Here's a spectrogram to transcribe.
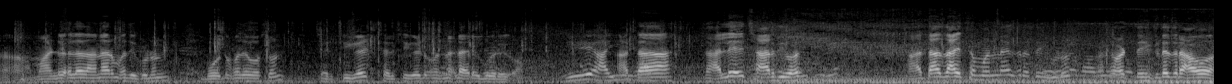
हां मांडव्याला जाणार मग तिकडून बोटमध्ये बसून चर्चीगेट चर्चीगेटमधनं डायरेक्ट गोरेगाव. आता झाले चार दिवस. आता जायचं मन नाही करत इकडून. असं वाटतं इकडेच राहावं.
